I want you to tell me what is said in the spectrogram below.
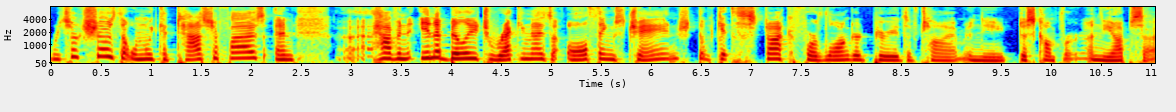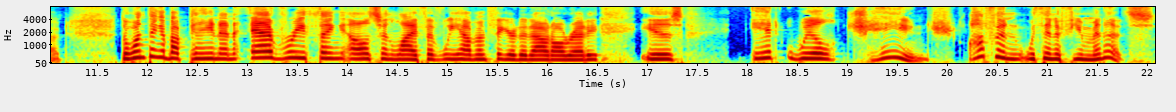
Research shows that when we catastrophize and uh, have an inability to recognize that all things change, that we get stuck for longer periods of time in the discomfort and the upset. The one thing about pain and everything else in life, if we haven't figured it out already, is it will change, often within a few minutes.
